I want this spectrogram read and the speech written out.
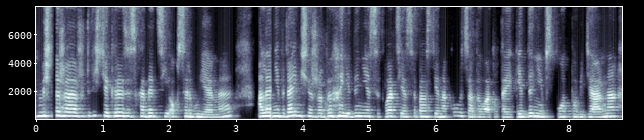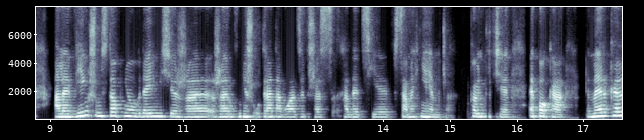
myślę, że rzeczywiście kryzys Hadecji obserwujemy, ale nie wydaje mi się, żeby jedynie sytuacja Sebastiana Kurca była tutaj jedynie współodpowiedzialna, ale w większym stopniu wydaje mi się, że, że również utrata władzy przez Hadecję w samych Niemczech kończy się epoka Merkel.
